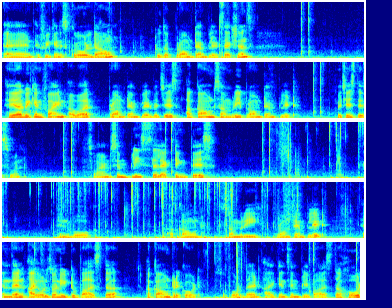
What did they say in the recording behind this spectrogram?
and if we can scroll down to the prompt template sections, here we can find our prompt template, which is account summary prompt template, which is this one. So I'm simply selecting this invoke account summary prompt template. And then I also need to pass the account record. So for that I can simply pass the whole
